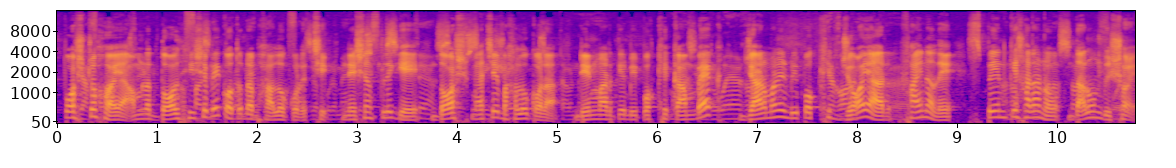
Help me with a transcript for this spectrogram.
স্পষ্ট হয় আমরা দল হিসেবে কতটা ভালো করেছি। নেশনস লিগে দশ ম্যাচে ভালো করা ডেনমার্কের বিপক্ষে কামব্যাক জার্মানির বিপক্ষে জয় আর ফাইনালে স্পেনকে হারানো দারুণ বিষয়।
